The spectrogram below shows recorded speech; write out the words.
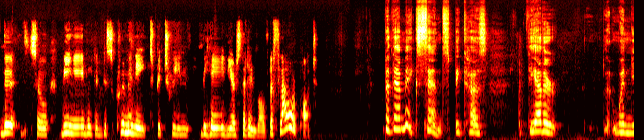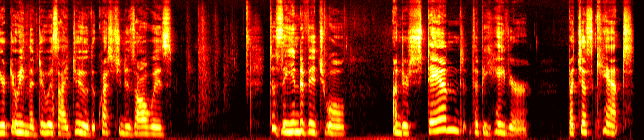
the so being able to discriminate between behaviors that involve the flower pot. But that makes sense because the other when you're doing the do as i do the question is always does the individual understand the behavior but just can't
